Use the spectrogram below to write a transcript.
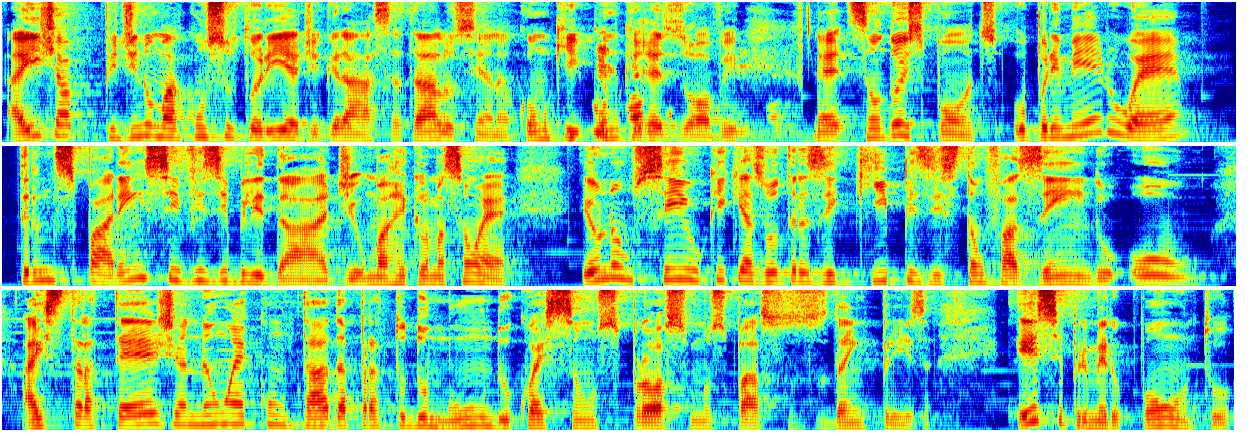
Aí já pedindo uma consultoria de graça, tá, Luciana? Como que, como que resolve? É, são dois pontos. O primeiro é transparência e visibilidade. Uma reclamação é: eu não sei o que, que as outras equipes estão fazendo, ou a estratégia não é contada para todo mundo quais são os próximos passos da empresa. Esse primeiro ponto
